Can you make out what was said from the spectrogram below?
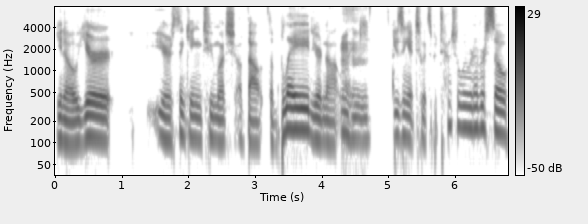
you know you're you're thinking too much about the blade. You're not like Mhm. using it to its potential or whatever. So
